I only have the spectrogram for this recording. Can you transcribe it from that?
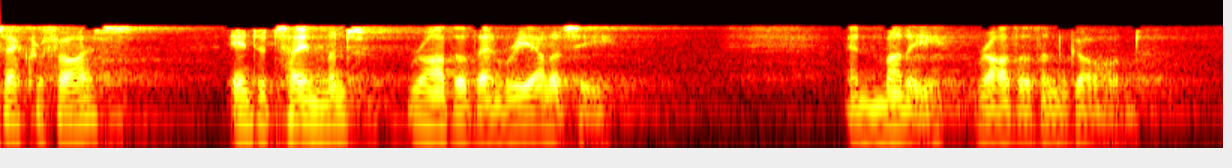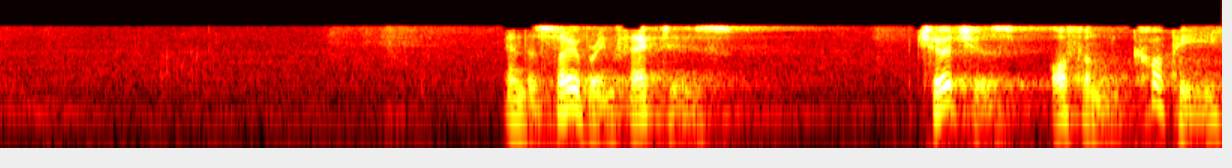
sacrifice, entertainment rather than reality, and money rather than God. And the sobering fact is, churches often copy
